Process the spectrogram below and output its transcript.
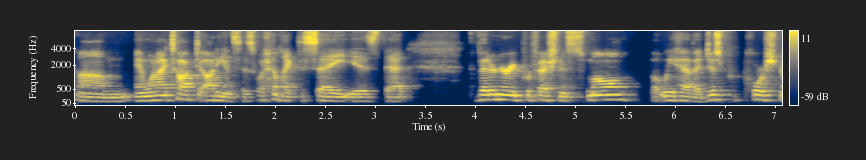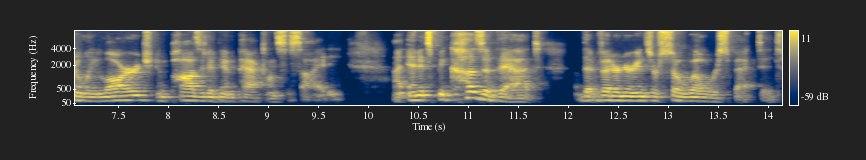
Um, and when I talk to audiences, what I like to say is that the veterinary profession is small, but we have a disproportionately large and positive impact on society. Uh, and it's because of that that veterinarians are so well respected.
